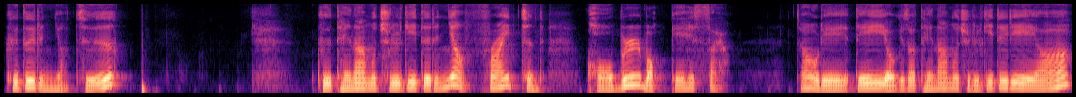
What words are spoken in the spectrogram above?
그들은요. 즉 그 대나무 줄기들은요. frightened 겁을 먹게 했어요. 자, 우리 데이 여기서 대나무 줄기들이에요.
